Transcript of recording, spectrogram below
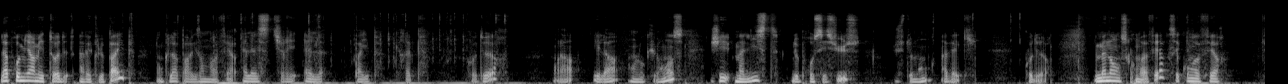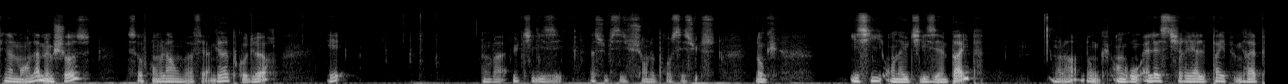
la première méthode avec le pipe, donc là par exemple on va faire ls-l pipe grep codeur, voilà, et là en l'occurrence j'ai ma liste de processus justement avec codeur. Et maintenant ce qu'on va faire, c'est qu'on va faire finalement la même chose, sauf qu'on va faire grep codeur et on va utiliser la substitution de processus. Donc ici on a utilisé un pipe, voilà, donc en gros ls-l pipe grep,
